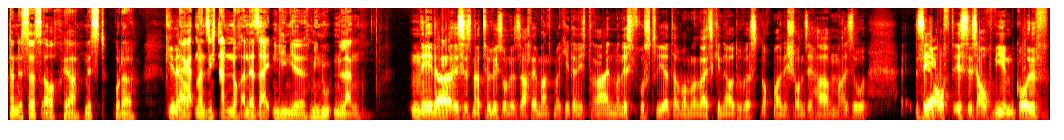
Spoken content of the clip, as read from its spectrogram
dann ist das auch, ja, Mist. Oder genau. ärgert man sich dann noch an der Seitenlinie minutenlang. Nee, da ist es natürlich so eine Sache. Manchmal geht er nicht rein, man ist frustriert, aber man weiß genau, du wirst nochmal eine Chance haben. Also sehr oft ist es auch wie im Golf.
